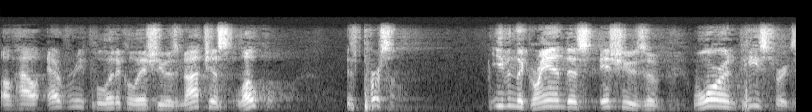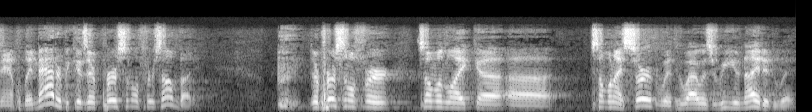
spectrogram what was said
of how every political issue is not just local, it's personal. Even the grandest issues of war and peace, for example, they matter because they're personal for somebody. they're personal for someone like uh, uh, someone I served with, who I was reunited with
